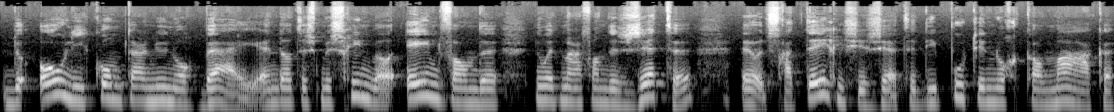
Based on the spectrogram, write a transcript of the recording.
de olie komt daar nu nog bij. En dat is misschien wel een van de, noem het maar, van de zetten, uh, strategische zetten die Poetin nog kan maken.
